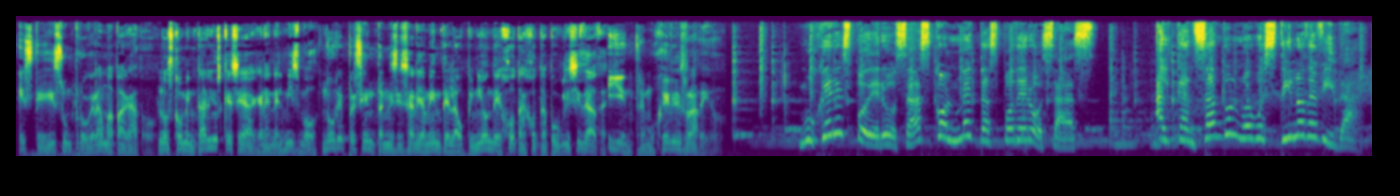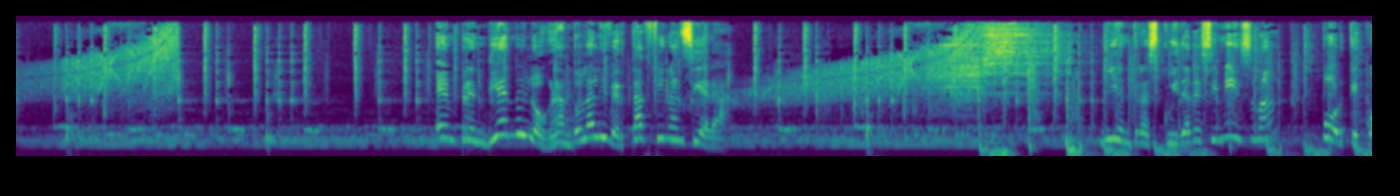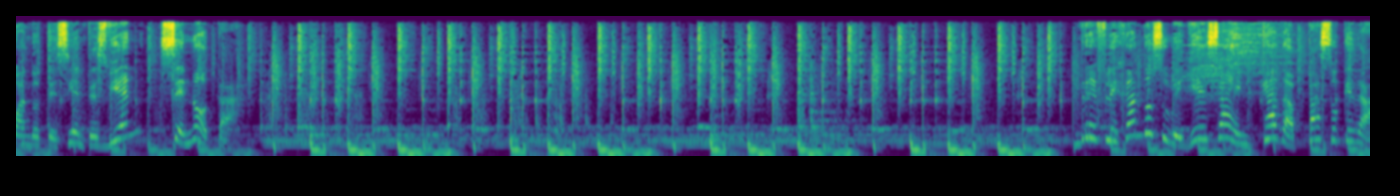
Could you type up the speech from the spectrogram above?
Este es un programa pagado. Los comentarios que se hagan en el mismo no representan necesariamente la opinión de JJ Publicidad y Entre Mujeres Radio. Mujeres poderosas con metas poderosas. Alcanzando un nuevo estilo de vida. Emprendiendo y logrando la libertad financiera. Mientras cuida de sí misma, porque cuando te sientes bien, se nota. Reflejando su belleza en cada paso que da.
